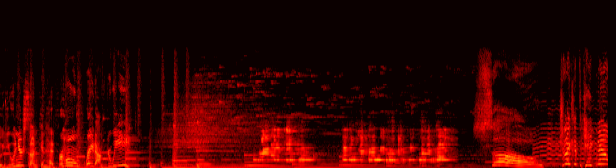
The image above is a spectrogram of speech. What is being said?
So you and your son can head for home right after we eat. So, should I get the cake now?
